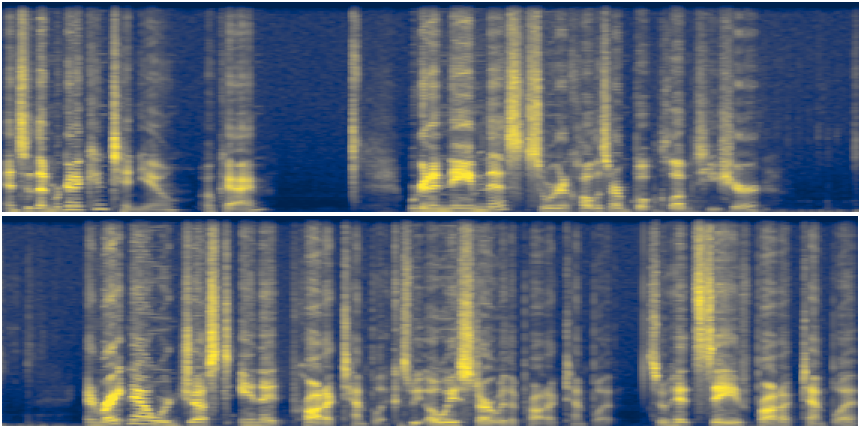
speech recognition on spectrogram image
And so then we're going to continue. Okay. We're going to name this. So we're going to call this our book club t-shirt. And right now we're just in a product template because we always start with a product template. So hit save product template.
